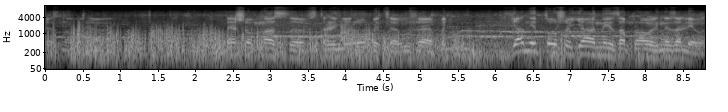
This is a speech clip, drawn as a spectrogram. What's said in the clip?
Чесно говоря, те, що в нас е, в країні робиться, вже я не то, що я не за правих, не за лівих.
